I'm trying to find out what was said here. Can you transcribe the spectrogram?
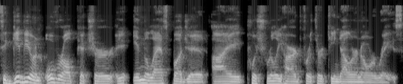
to give you an overall picture, in the last budget, I pushed really hard for a $13 an hour raise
